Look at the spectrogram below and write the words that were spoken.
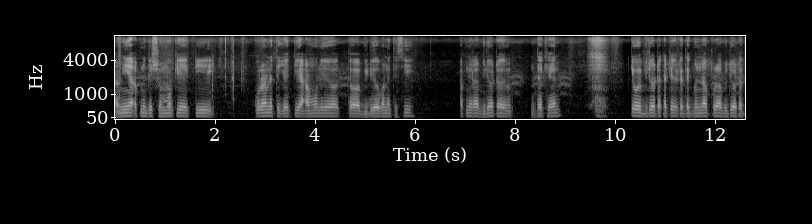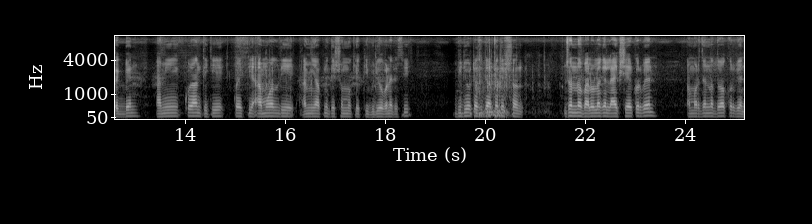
আমি আপনাদের সম্মুখে একটি কোরআনের থেকে একটি আমূলীয়ত ভিডিও বানাইতেছি। আপনারা ভিডিওটা দেখেন। কেউ ওই ভিডিওটা কাটিয়ে কেটে দেখবেন না, পুরো ভিডিওটা দেখবেন। আমি কোরআন থেকে কয়েকটি আমল দিয়ে আমি আপনাদের সম্মুখে একটি ভিডিও বানাইতেছি। ভিডিওটা যদি আপনাদের জন্য ভালো লাগে, লাইক, শেয়ার করবেন। আমার জন্য দোয়া করবেন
